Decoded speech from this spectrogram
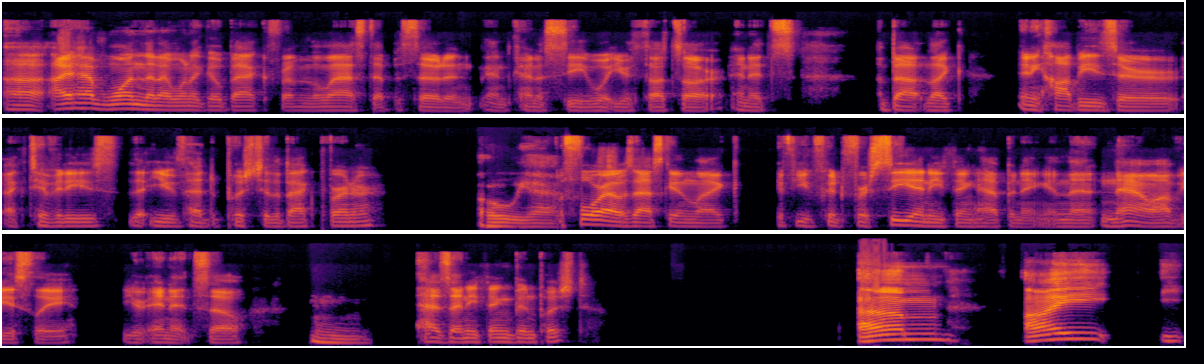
Uh, I have one that I want to go back from the last episode and, and kind of see what your thoughts are. And it's about like any hobbies or activities that you've had to push to the back burner. Oh yeah. Before I was asking like if you could foresee anything happening, and then now obviously you're in it. So Mm. has anything been pushed? Um, I y-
